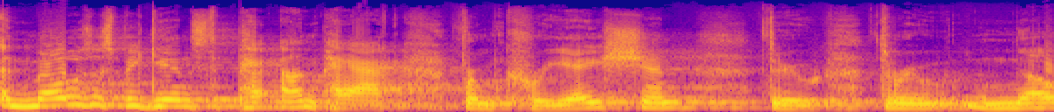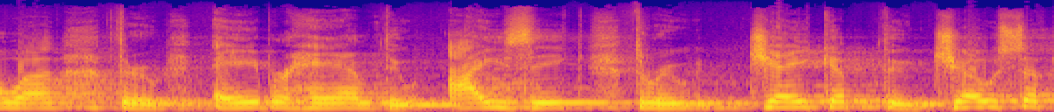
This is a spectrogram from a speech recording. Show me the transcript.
And Moses begins to unpack from creation through, through Noah, through Abraham, through Isaac, through Jacob, through Joseph.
